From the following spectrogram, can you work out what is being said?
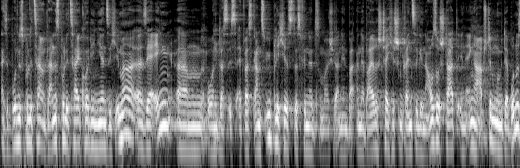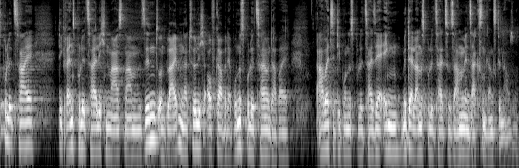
Also Bundespolizei und Landespolizei koordinieren sich immer äh, sehr eng ähm, und das ist etwas ganz Übliches. Das findet zum Beispiel an, an der bayerisch-tschechischen Grenze genauso statt, in enger Abstimmung mit der Bundespolizei. Die grenzpolizeilichen Maßnahmen sind und bleiben natürlich Aufgabe der Bundespolizei und dabei arbeitet die Bundespolizei sehr eng mit der Landespolizei zusammen, in Sachsen ganz genauso.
